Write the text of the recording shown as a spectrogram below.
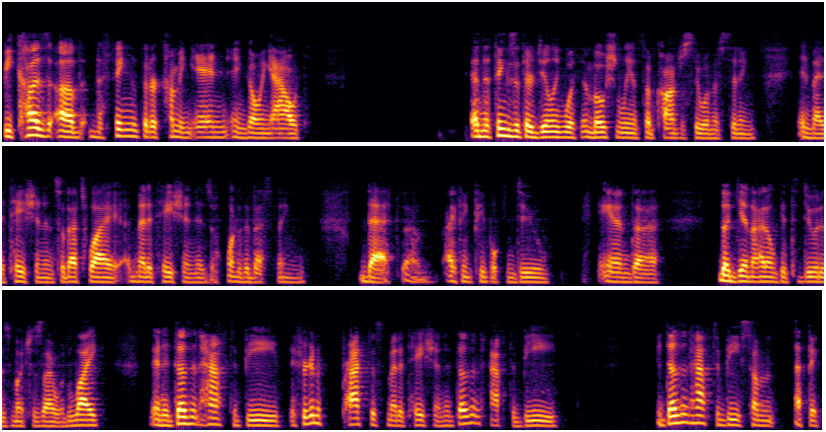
because of the things that are coming in and going out and the things that they're dealing with emotionally and subconsciously when they're sitting in meditation. And so that's why meditation is one of the best things that um, I think people can do. And uh, again, I don't get to do it as much as I would like. And it doesn't have to be, if you're going to practice meditation, it doesn't have to be, it doesn't have to be some epic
